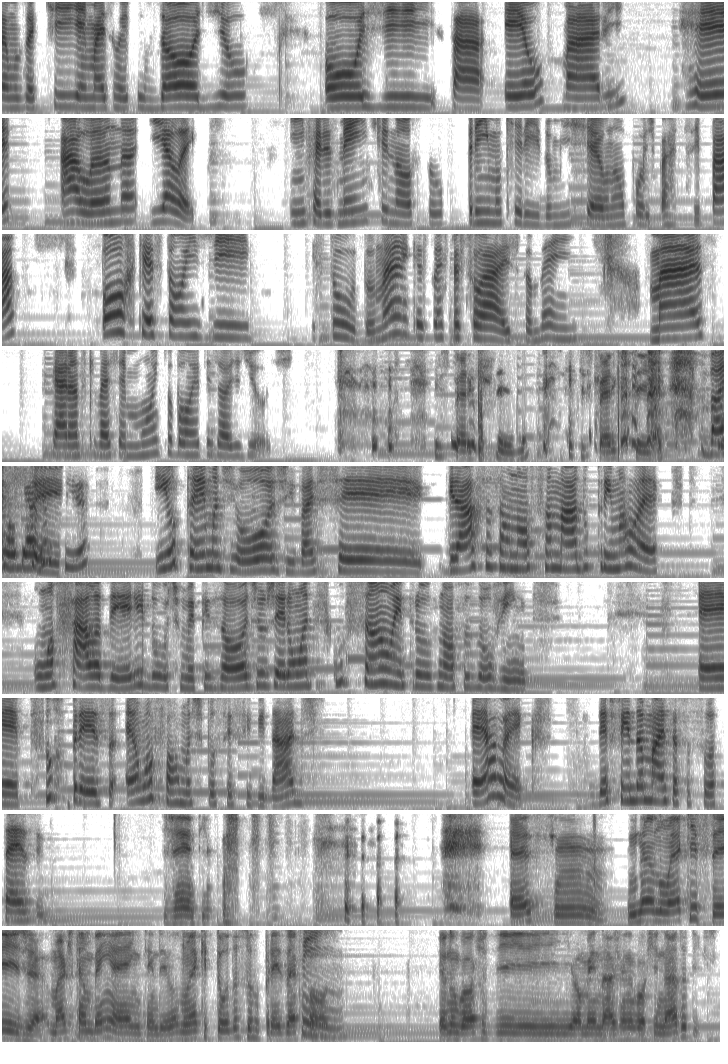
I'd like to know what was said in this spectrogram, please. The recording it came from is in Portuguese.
estamos aqui em mais um episódio. Hoje está eu, Mari, Rê, Alana e Alex. Infelizmente, nosso primo querido Michel não pôde participar por questões de estudo, né? Questões pessoais também. Mas garanto que vai ser muito bom o episódio de hoje. Espero que seja. Espero que seja. Vai ser. E o tema de hoje vai ser graças ao nosso amado primo Alex. Uma fala dele do último episódio gerou uma discussão entre os nossos ouvintes. É, surpresa é uma forma de possessividade? É, Alex. Defenda mais essa sua tese. Gente. É sim. Não, não é que seja, mas também é, entendeu? Não é que toda surpresa é Sim. falsa. Eu não gosto de homenagem, eu não gosto de nada disso.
